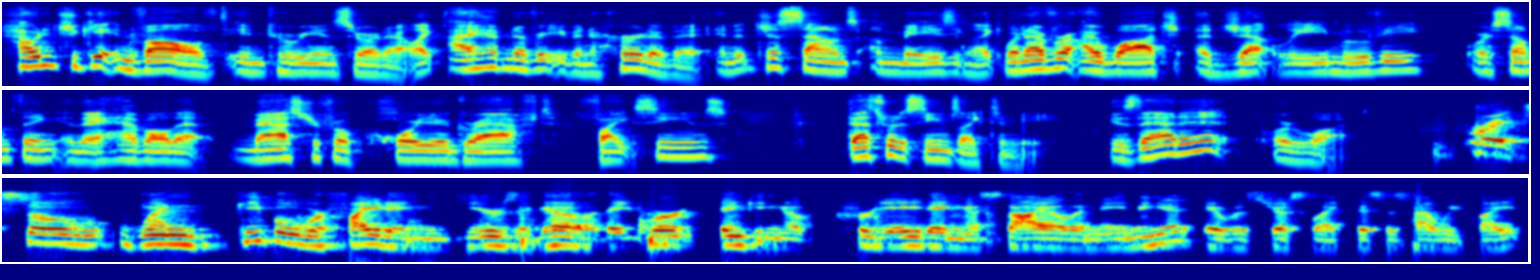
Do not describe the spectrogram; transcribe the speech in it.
How did you get involved in Korean sword art? Like, I have never even heard of it, and it just sounds amazing. Like, whenever I watch a Jet Li movie or something, and they have all that masterful choreographed fight scenes, that's what it seems like to me. Is that it, or what? Right. So when people were fighting years ago, they weren't thinking of creating a style and naming it. It was just like, this is how we fight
